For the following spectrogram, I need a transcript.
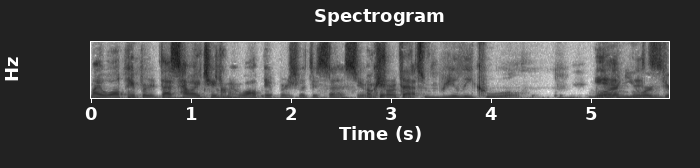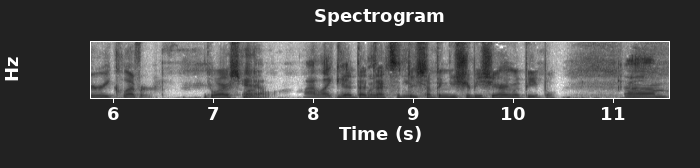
my wallpaper, that's how I change my wallpapers with this uh, Siri Okay, shortcut. that's really cool. Yeah, Warren, you are very clever. You are smart. yeah, I like Yeah, it. that, that's you- something you should be sharing with people. Um,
